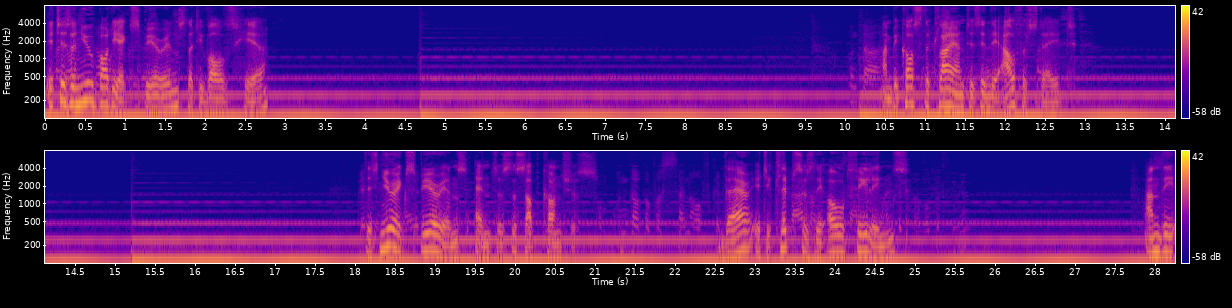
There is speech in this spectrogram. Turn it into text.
It is a new body experience that evolves here, because the client is in the alpha state, this new experience enters the subconscious. There it eclipses the old feelings and the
